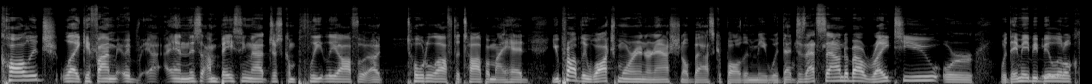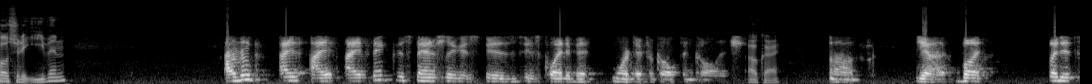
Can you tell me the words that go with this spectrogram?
college. Like, if I'm, if, and this, I'm basing that just completely off, a uh, total off the top of my head. You probably watch more international basketball than me. Would that, does that sound about right to you, or would they maybe be a little closer to even? I think I, I, I think the Spanish league is, is, is quite a bit more difficult than college. Okay. Um, yeah, but but it's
